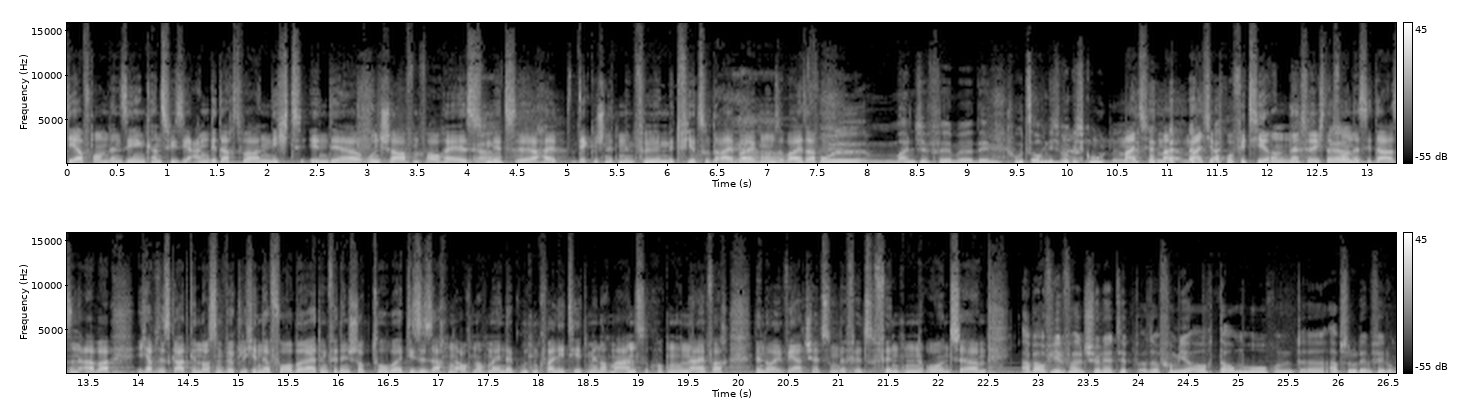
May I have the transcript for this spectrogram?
der Form dann sehen kannst, wie sie angedacht waren, nicht in der unscharfen VHS Ja. mit äh, halb weggeschnittenen Filmen mit 4 zu 3 Balken und so weiter. Obwohl manche Filme, denen tut's auch nicht wirklich gut. Ne? Manche, ma, manche profitieren natürlich davon, Ja. dass sie da sind, aber ich habe es jetzt gerade genossen, wirklich in der Vorbereitung für den Schocktober diese Sachen auch nochmal in der guten Qualität mir nochmal anzugucken und einfach eine neue Wertschätzung dafür zu finden. Und ähm, Aber auf jeden Fall ein schöner Tipp. Also von mir auch Daumen hoch und äh, absolute Empfehlung.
